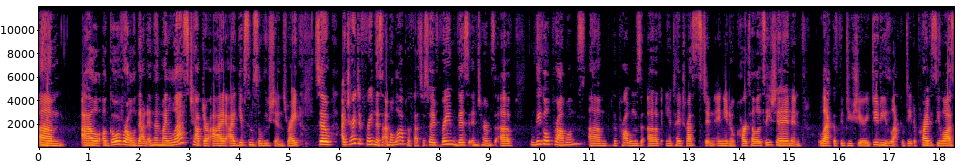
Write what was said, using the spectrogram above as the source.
um, I'll I'll go over all of that, and then my last chapter, I I give some solutions, right? So I tried to frame this. I'm a law professor, so I framed this in terms of legal problems, um, the problems of antitrust and and you know cartelization and lack of fiduciary duties, lack of data privacy laws.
